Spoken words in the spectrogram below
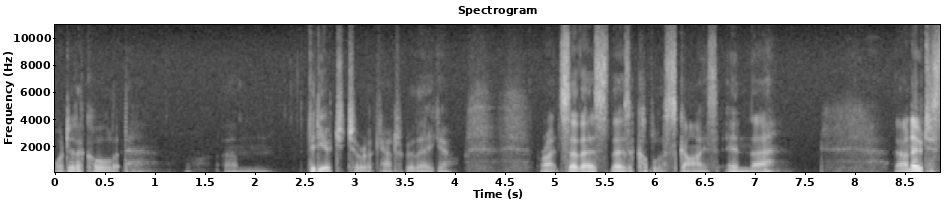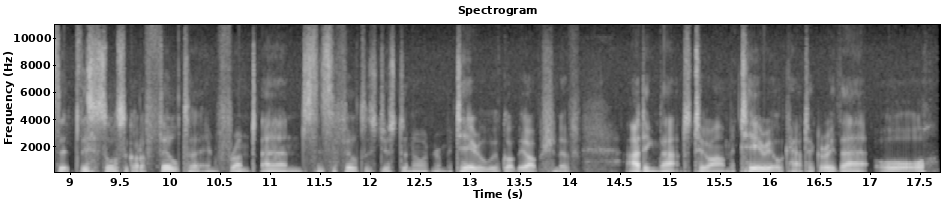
what did I call it? Um, video tutorial category. There you go. Right, so there's there's a couple of skies in there. I noticed that this has also got a filter in front, and since the filter is just an ordinary material, we've got the option of adding that to our material category there, or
